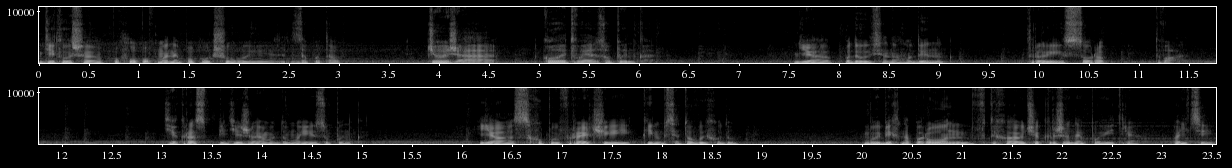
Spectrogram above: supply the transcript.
Дід лише похлопав мене по плечу і запитав. Чуєш, а коли твоя зупинка? Я подивився на годинник 3.42. Якраз під'їжджаємо до моєї зупинки. Я схопив речі і кинувся до виходу. Вибіг на перон, вдихаючи крижане повітря. Пальці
